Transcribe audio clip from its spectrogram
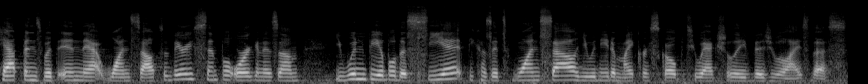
happens within that one cell. It's a very simple organism. You wouldn't be able to see it because it's one cell. You would need a microscope to actually visualize this.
